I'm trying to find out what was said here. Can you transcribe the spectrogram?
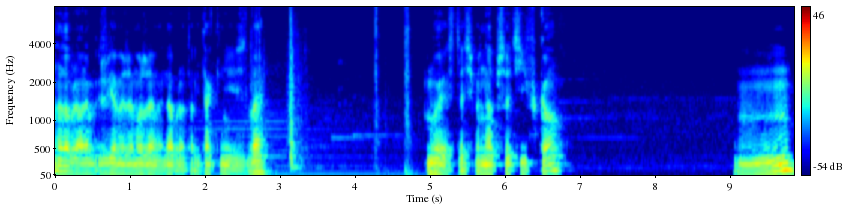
No dobra, ale już wiemy, że możemy. Dobra, to i tak nie jest źle. Bo jesteśmy naprzeciwko. Mm.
